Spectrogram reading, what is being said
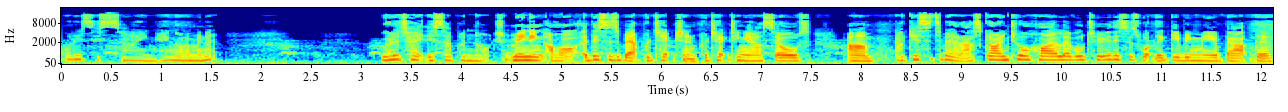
what is this saying? Hang on a minute we've got to take this up a notch. Meaning, oh, this is about protection, protecting ourselves. Um, I guess it's about us going to a higher level too. This is what they're giving me about the,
